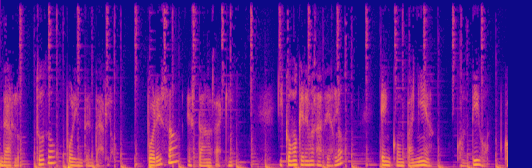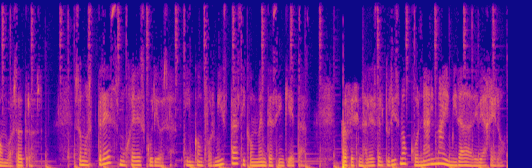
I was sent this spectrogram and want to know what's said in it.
darlo todo por intentarlo. Por eso estamos aquí. ¿Y cómo queremos hacerlo? En compañía, contigo, con vosotros. Somos tres mujeres curiosas, inconformistas y con mentes inquietas, profesionales del turismo con alma y mirada de viajero.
